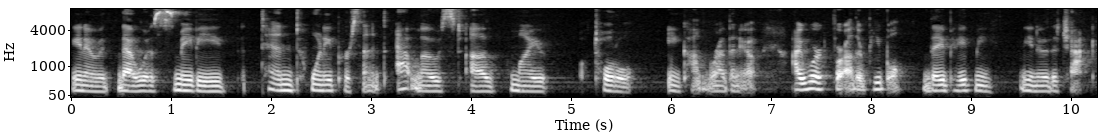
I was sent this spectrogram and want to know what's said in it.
you know, that was maybe 10, 20% at most of my total income revenue. I worked for other people, they paid me, you know, the check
